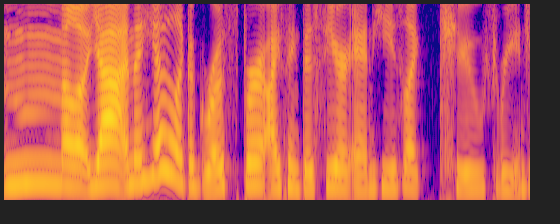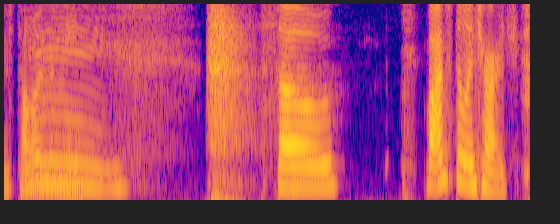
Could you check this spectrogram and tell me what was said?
Mm, uh, yeah, and then he had like a growth spurt, I think, this year, and he's like two, three inches taller than me. So, but I'm still in charge.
